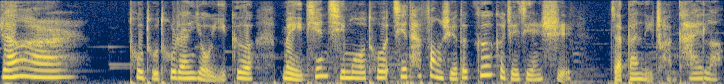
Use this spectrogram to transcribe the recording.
然而，兔兔突然有一个每天骑摩托接他放学的哥哥这件事，在班里传开了。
